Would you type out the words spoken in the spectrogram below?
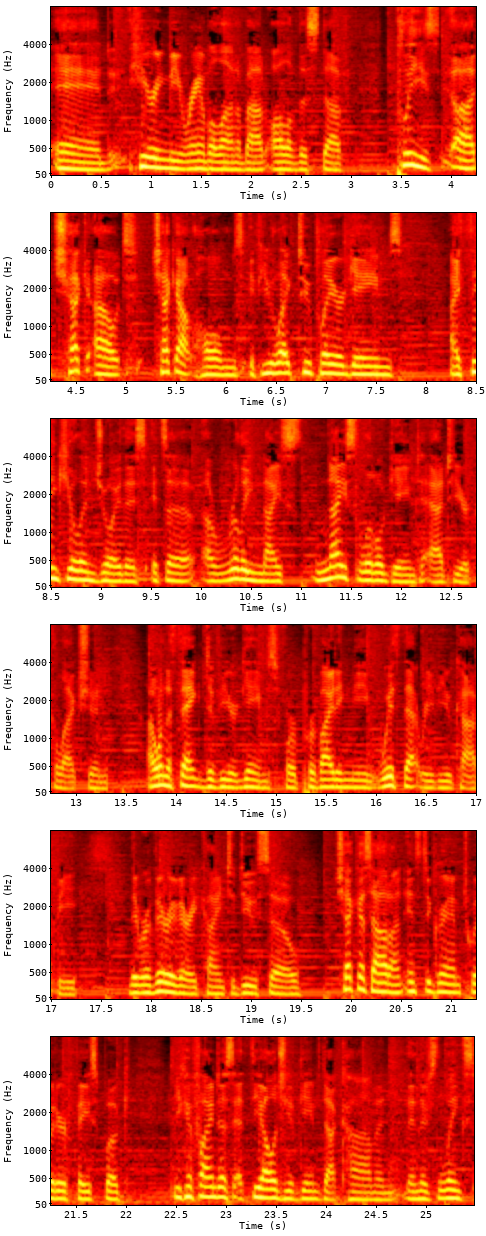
and hearing me ramble on about all of this stuff please uh, check out check out Holmes if you like two player games. I think you'll enjoy this. It's a, a really nice nice little game to add to your collection. I want to thank Devir Games for providing me with that review copy. They were very very kind to do so. Check us out on Instagram, Twitter, Facebook. You can find us at theologyofgames.com, and then there's links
